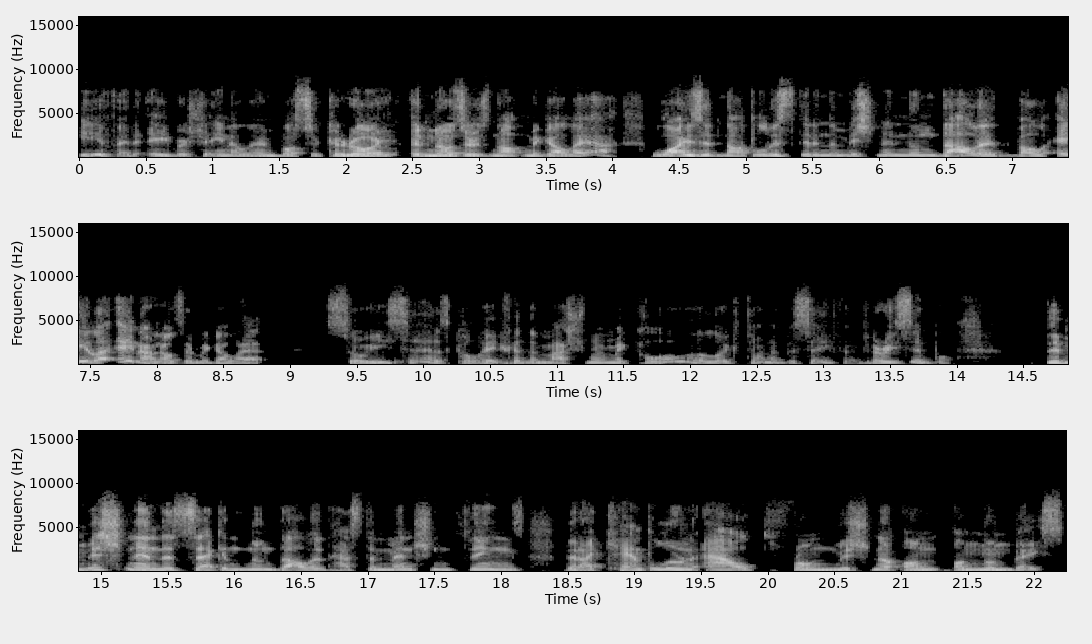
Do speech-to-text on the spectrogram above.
If at Aver Shein Alem Karoi, a Nozer is not Megaleh, why is it not listed in the Mishnah in Nun Dalet Val Eila Eina Nozer Megaleh? So he says, Kolhecha the Mashma Mekolola Loiktona Besefa. Very simple. The Mishnah in the second Nun Dalet has to mention things that I can't learn out from Mishnah on, on Nun base.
